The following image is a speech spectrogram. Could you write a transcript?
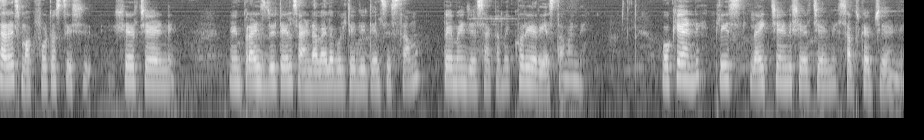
శారీస్ మాకు ఫొటోస్ తీసి షేర్ చేయండి. మేము price details and availability details ఇస్తాము. పేమెంట్ చేశాక మీకు కొరియర్ చేస్తామండి. ఓకే అండి ప్లీజ్ లైక్ చేయండి షేర్ చేయండి సబ్స్క్రైబ్ చేయండి.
